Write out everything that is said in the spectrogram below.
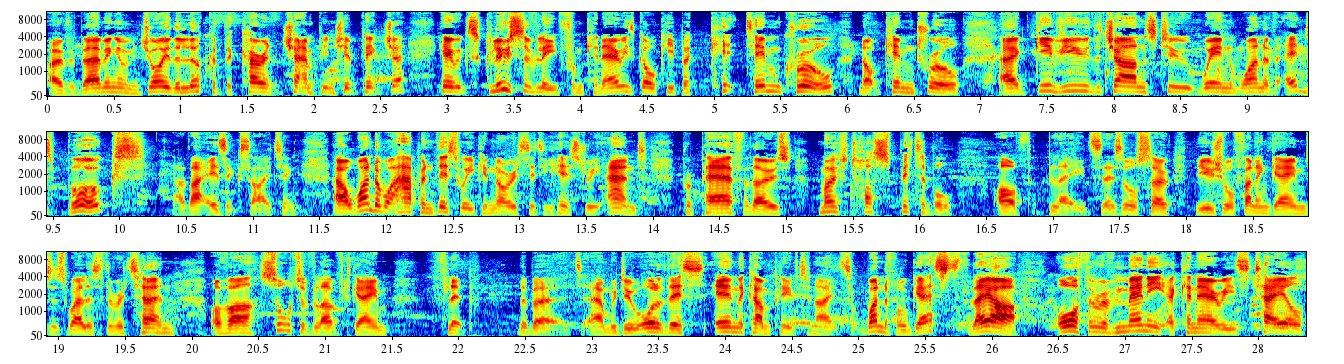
over Birmingham, enjoy the look of the current championship picture, hear exclusively from Canaries goalkeeper Tim Krul, not Kim Trull, uh, give you the chance to win one of Ed's books. Now that is exciting. Uh, wonder what happened this week in Norwich City history and prepare for those most hospitable of blades. There's also the usual fun and games as well as the return of our sort of loved game, Flip the birds. And we do all of this in the company of tonight's wonderful guests. They are author of many a Canary's Tale,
